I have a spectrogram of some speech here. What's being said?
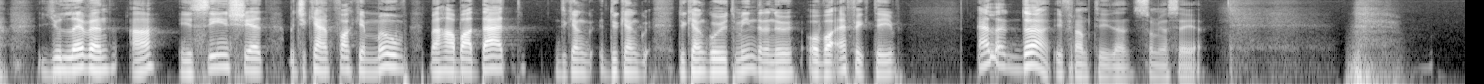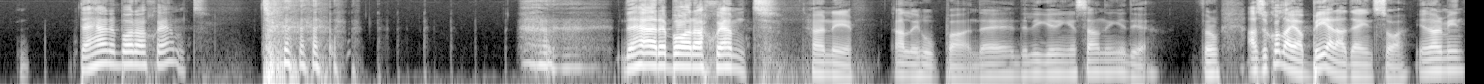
you living, uh? you seeing shit but you can't fucking move, men how about that? Du kan, du, kan, du kan gå ut mindre nu och vara effektiv, eller dö i framtiden som jag säger. Det här är bara skämt. Det här är bara skämt, hörni allihopa. Det, det ligger ingen sanning i det. För, alltså kolla, jag ber att det inte så. You know what I mean?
